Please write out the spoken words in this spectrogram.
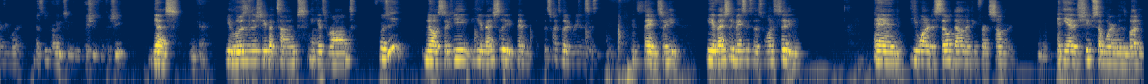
everywhere Does he run into issues with the sheep? yes Okay. he loses his sheep at times he gets robbed Was he? No, so he he eventually man, that's why I told you to read this. It's insane. So he he eventually makes it to this one city, and he wanted to settle down. I think for a summer, and he had his sheep somewhere with his buddy.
